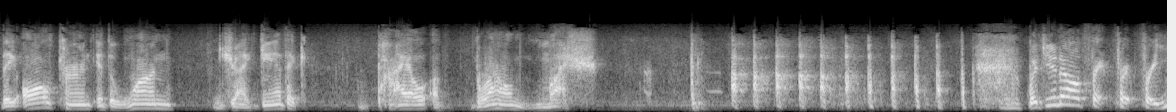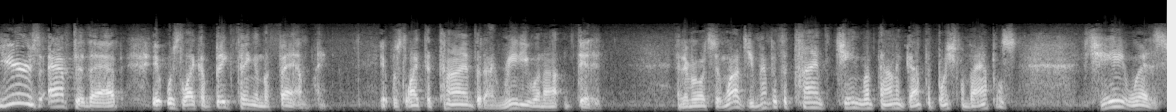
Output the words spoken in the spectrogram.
they all turned into one gigantic pile of brown mush. but you know, for, for, for years after that, it was like a big thing in the family. It was like the time that I really went out and did it. And everyone said, well, do you remember the time that Jean went down and got the bushel of apples? Gee whiz.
